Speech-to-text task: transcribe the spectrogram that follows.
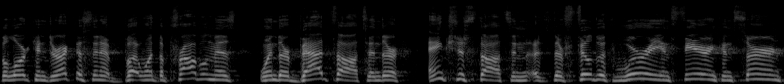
the Lord can direct us in it. But what the problem is when they're bad thoughts and they're anxious thoughts and they're filled with worry and fear and concern,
